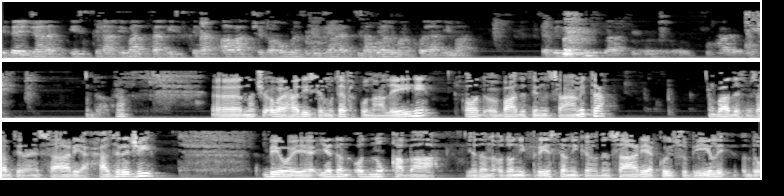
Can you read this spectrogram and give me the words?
i da je dženet istina i vatra istina, Allah će ga uvesti dženet sa djelima koja ima. Se vidi da Buhari. Dobro. E, znači ovaj hadis je mutefakun alejhi od Ubadetin Samita. Ubadetin Samita Ensarija Hazređi. Bio je jedan od nukaba jedan od onih predstavnika od Ensarija koji su bili do,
